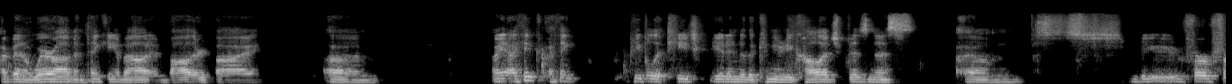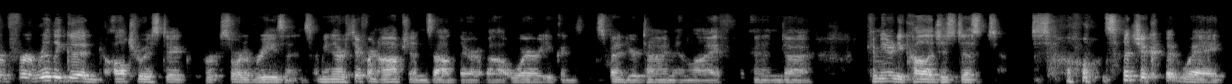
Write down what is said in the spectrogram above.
I've been aware of and thinking about and bothered by. Um, I mean, I think I think people that teach get into the community college business um, for, for, for really good altruistic sort of reasons. I mean, there's different options out there about where you can spend your time in life. And uh, community college is just so such a good way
